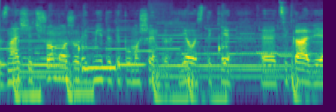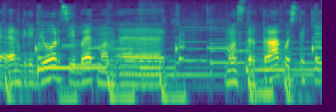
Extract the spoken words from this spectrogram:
Значить, що можу відмітити по машинках? Є ось такі цікаві Angry Birds і Batman Monster Truck ось такий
